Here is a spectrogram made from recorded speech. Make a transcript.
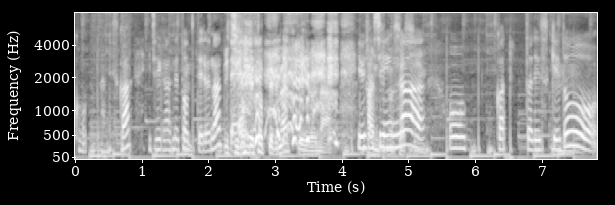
こうなんですか？一眼で撮ってるなって、一眼で撮ってるなっていうような いう写真が真。多かったですけど、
